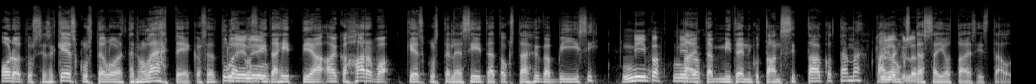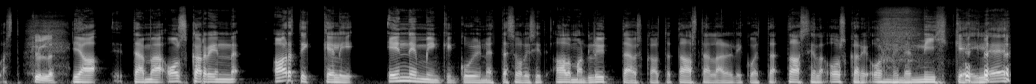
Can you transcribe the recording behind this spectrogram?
odotus ja se keskustelu on, että no lähteekö se, tuleeko niin, siitä niin. hittiä. Aika harva keskustelee siitä, että onko tämä hyvä biisi. Niinpä, niinpä. Tai että miten niin kuin, tanssittaako tämä, tai kyllä, onko kyllä. tässä jotain siis tällaista. Kyllä. Ja tämä Oscarin artikkeli ennemminkin kuin että se olisi Alman lyttäys kautta taas tällainen, eli että taas siellä Oskari Onninen nihkeilee,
